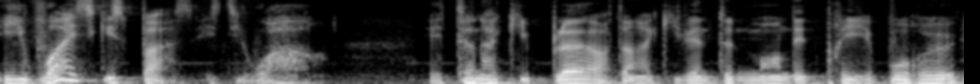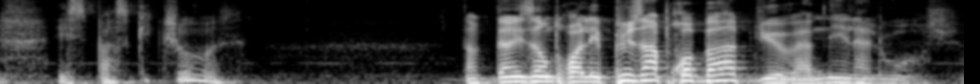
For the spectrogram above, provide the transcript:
et ils voient ce qui se passe. Ils se disent, waouh! Et t'en as qui pleurent, t'en as qui viennent te demander de prier pour eux, et il se passe quelque chose. Donc, dans les endroits les plus improbables, Dieu va amener la louange.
